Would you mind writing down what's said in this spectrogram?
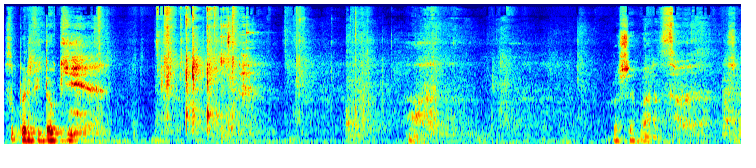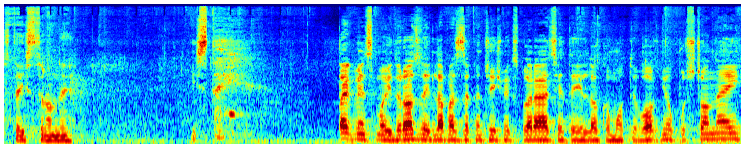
Super widoki. Proszę bardzo. Z tej strony i z tej. Tak więc moi drodzy, dla Was zakończyliśmy eksplorację tej lokomotywowni opuszczonej.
